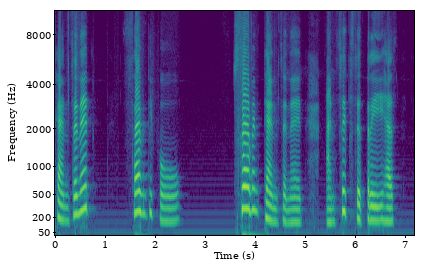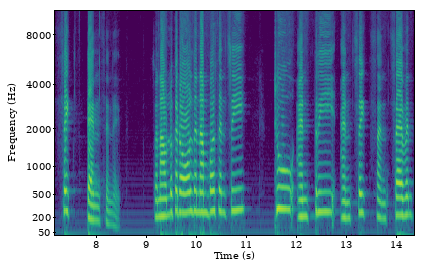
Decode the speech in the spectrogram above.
tens in it, 74, 7 tens in it, and 63 has 6 tens in it. So now look at all the numbers and see 2 and 3 and 6 and 7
